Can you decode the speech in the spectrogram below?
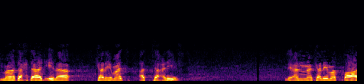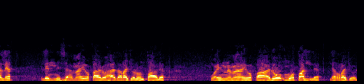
ما تحتاج إلى كلمة التأنيث. لأن كلمة طالق للنساء ما يقال هذا رجل طالق وإنما يقال مطلق للرجل.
